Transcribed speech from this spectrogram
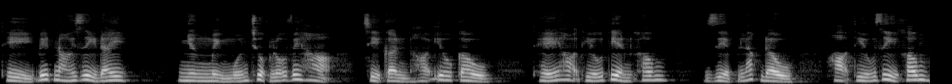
thì biết nói gì đây. Nhưng mình muốn chuộc lỗi với họ, chỉ cần họ yêu cầu. Thế họ thiếu tiền không? Diệp lắc đầu. Họ thiếu gì không?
